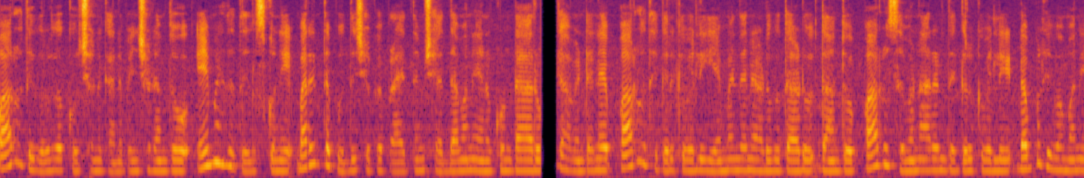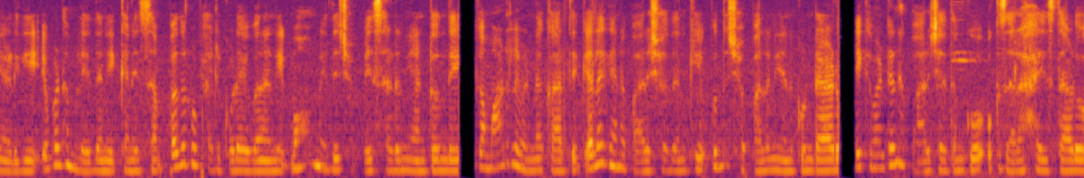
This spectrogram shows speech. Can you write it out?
పారు దిగులుగా కూర్చొని కనిపించడంతో ఏమైందో తెలుసుకుని మరింత బుద్ధి చెప్పే ప్రయత్నం చేద్దామని అనుకుంటారు. ఇక వెంటనే పారు దగ్గరికి వెళ్ళి ఏమైందని అడుగుతాడు. దాంతో పారు శివనారాయణ దగ్గరకు వెళ్ళి డబ్బులు ఇవ్వమని అడిగి ఇవ్వడం లేదని కనీసం పది రూపాయలు కూడా ఇవ్వనని మొహం మీదే చెప్పేశాడని అంటుంది. ఇక మాటలు విన్న కార్తిక్ ఎలాగైనా పారిషాదానికి బుద్ధి చెప్పాలని అనుకుంటాడు. ఇక వెంటనే పారిజాతంకు ఒక సలహా ఇస్తాడు.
